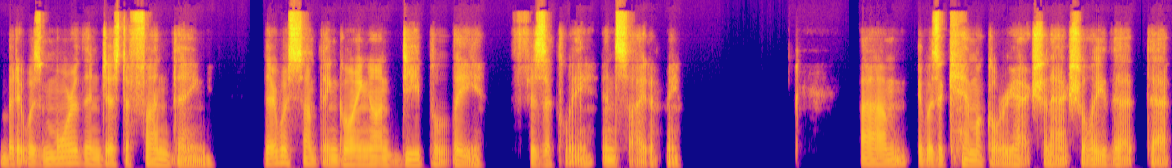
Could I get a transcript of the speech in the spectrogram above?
But it was more than just a fun thing. There was something going on deeply physically inside of me. Um, it was a chemical reaction actually that that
